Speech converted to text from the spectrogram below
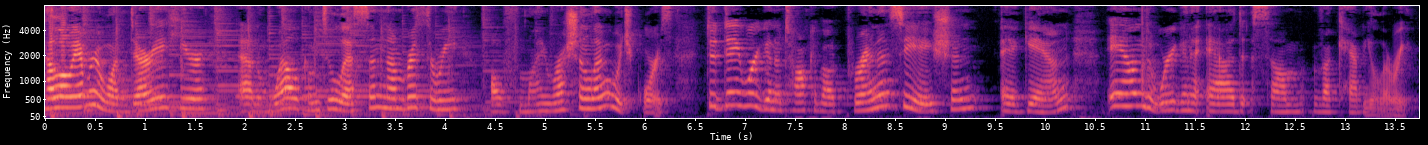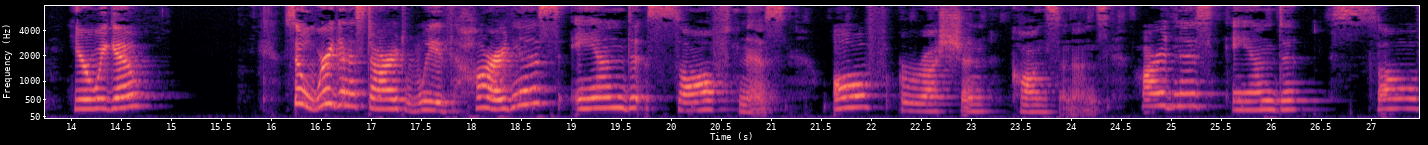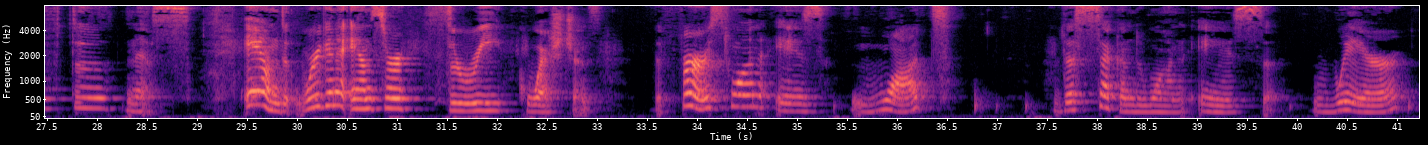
Hello everyone, Daria here, and welcome to lesson number three of my Russian language course. Today we're going to talk about pronunciation again, and we're going to add some vocabulary. Here we go. So we're going to start with hardness and softness of Russian consonants. Hardness and softness. And we're going to answer three questions. The first one is what? The second one is where?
